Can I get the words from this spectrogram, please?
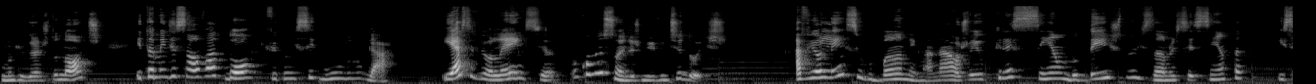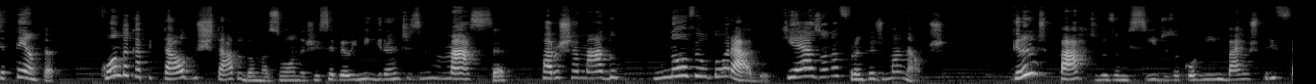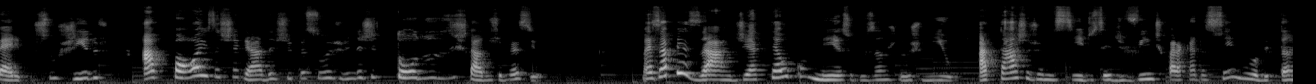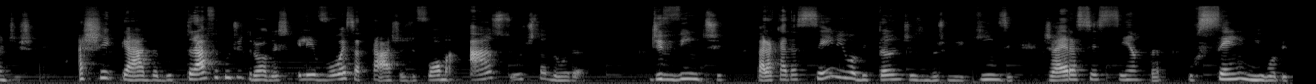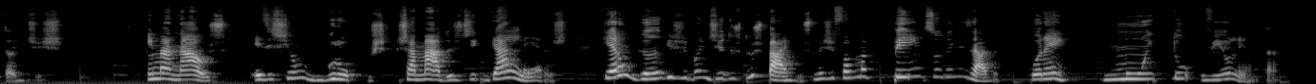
no Rio Grande do Norte, e também de Salvador, que ficou em segundo lugar. E essa violência não começou em 2022. A violência urbana em Manaus veio crescendo desde os anos 60 e 70, quando a capital do estado do Amazonas recebeu imigrantes em massa para o chamado Novo Eldorado, que é a Zona Franca de Manaus. Grande parte dos homicídios ocorria em bairros periféricos surgidos após as chegadas de pessoas vindas de todos os estados do Brasil. Mas apesar de até o começo dos anos 2000 a taxa de homicídio ser de 20 para cada 100 mil habitantes, a chegada do tráfico de drogas elevou essa taxa de forma assustadora. De 20 para cada 100 mil habitantes em 2015, já era 60 por 100 mil habitantes. Em Manaus, existiam grupos chamados de galeras, que eram gangues de bandidos dos bairros, mas de forma bem desorganizada, porém muito violenta.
